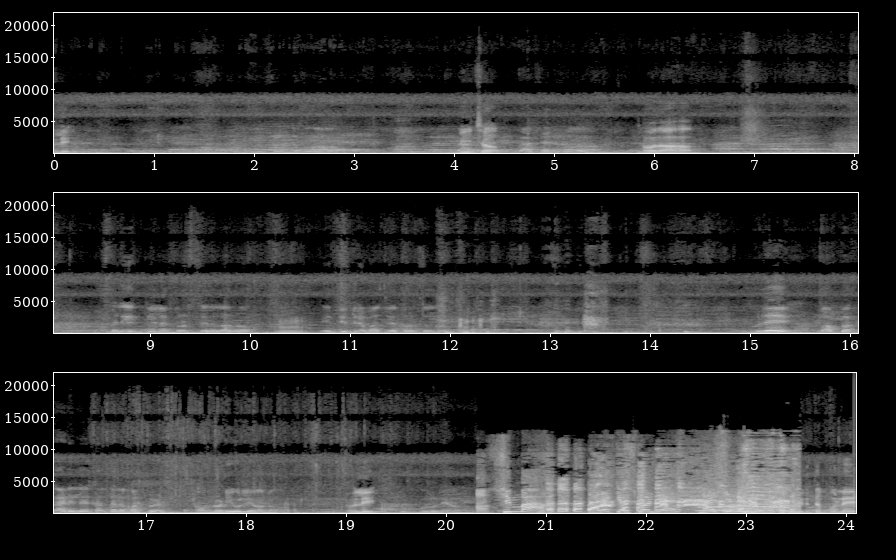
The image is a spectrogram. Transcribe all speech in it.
ಇಲ್ಲಿ. ಬೀಚು ಹೌದಾ? ಬೆಳಿಗ್ಗೆ ಕ್ಲೀನಾಗಿ ತೋರಿಸ್ತೀವಿ ಎಲ್ಲರೂ? ಹ್ಞೂ ಎದ್ದಿದ್ರೆ ಮಾತ್ರ ತೋರಿಸೋದು. ಹುಲಿ ಪಾಪ ಗಾಡಿಲೇ ಕಲ್ತನ ಮಾಡ್ಬೇಡ. ಅವ್ನು ನೋಡಿ ಹುಲಿ ಅವನು. ಹುಲಿ. ಚಿರತಪುಲಿ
